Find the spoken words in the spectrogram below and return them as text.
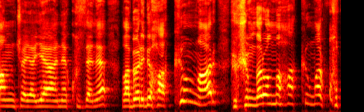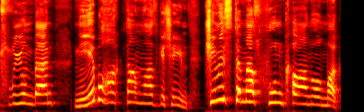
Amcaya, yeğene, kuzene. La böyle bir hakkım var. Hükümdar olma hakkım var. Kutluyum ben. Niye bu haktan vazgeçeyim? Kim istemez Hun Kağan olmak?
